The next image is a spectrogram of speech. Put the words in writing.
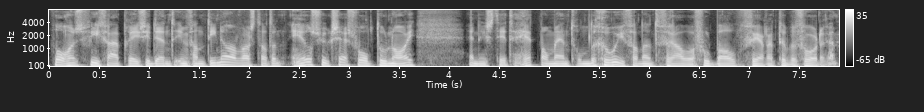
Volgens FIFA-president Infantino was dat een heel succesvol toernooi... en is dit het moment om de groei van het vrouwenvoetbal verder te bevorderen.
